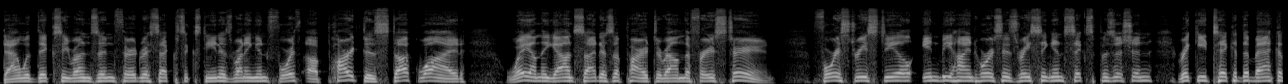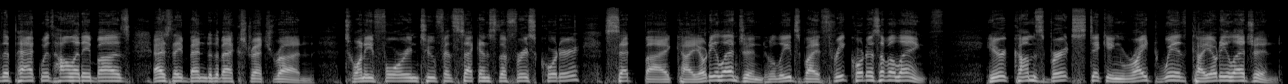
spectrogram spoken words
Down with Dixie runs in third. Rick's F-16 is running in fourth. Apart is stuck wide. Way on the outside is apart around the first turn. Forestry Steel in behind horses racing in sixth position. Ricky Tick at the back of the pack with Holiday Buzz as they bend to the backstretch run. 24 and 2 fifth seconds the first quarter set by Coyote Legend who leads by three quarters of a length. Here comes Bert sticking right with Coyote Legend.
